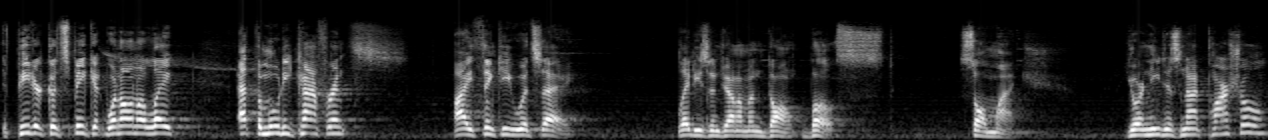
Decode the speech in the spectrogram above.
If Peter could speak at Winona Lake at the Moody Conference, I think he would say, Ladies and gentlemen, don't boast so much. Your need is not partial,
